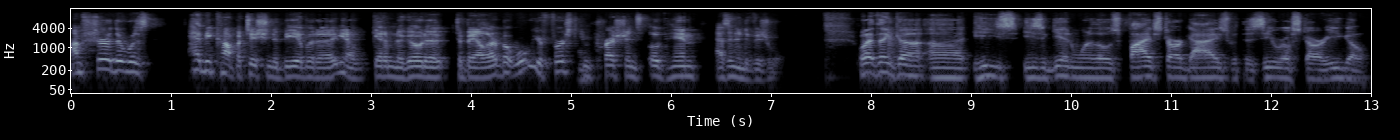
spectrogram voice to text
I'm sure there was heavy competition to be able to you know get him to go to to Baylor. But what were your first mm-hmm. impressions of him as an individual? Well, I think uh, uh, he's he's again one of those five star guys with a zero star ego,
